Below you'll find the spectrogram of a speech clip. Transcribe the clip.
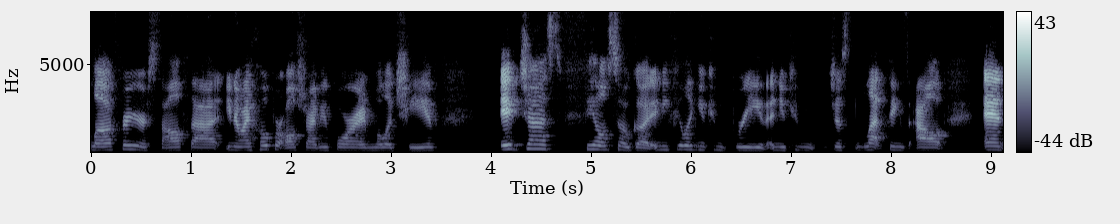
love for yourself that you know i hope we're all striving for and will achieve it just feels so good and you feel like you can breathe and you can just let things out and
